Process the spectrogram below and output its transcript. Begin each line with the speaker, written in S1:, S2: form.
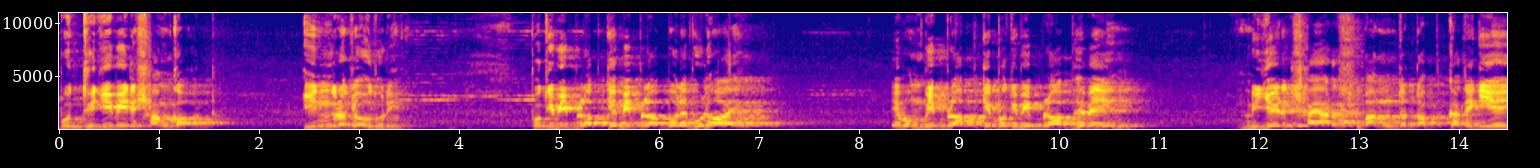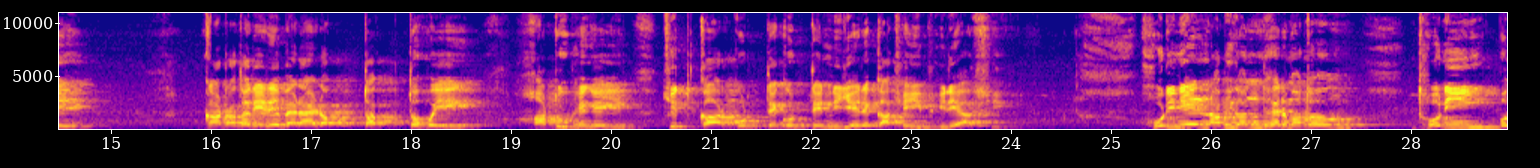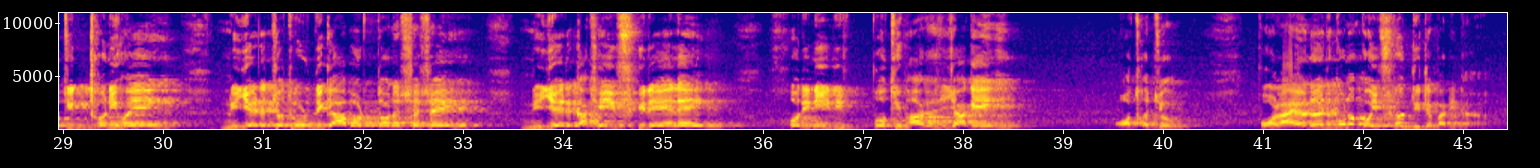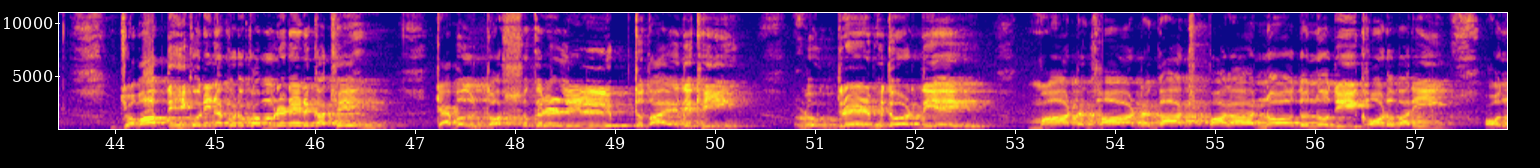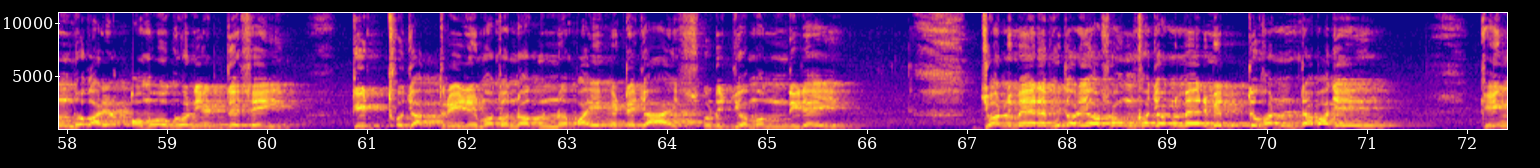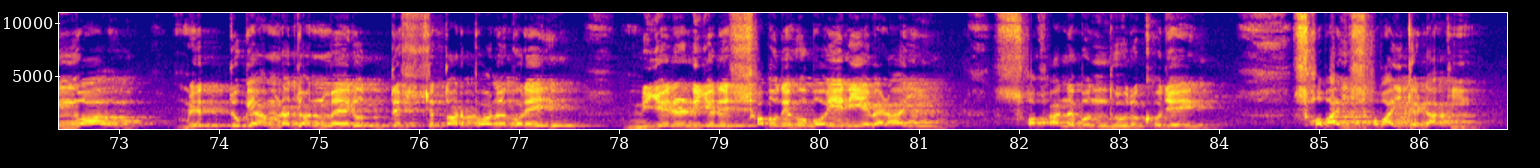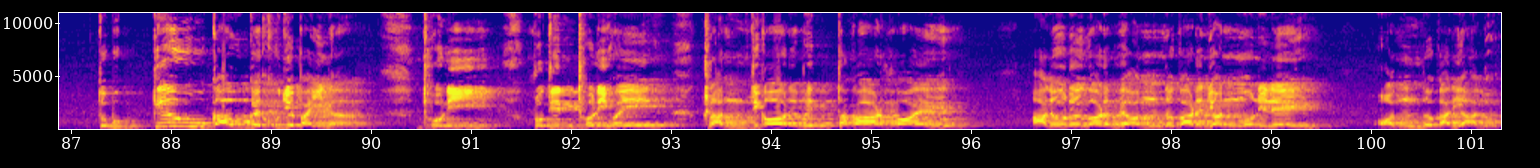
S1: বুদ্ধিজীবীর সংকট। ইন্দ্র চৌধুরী, প্রতি বিপ্লবকে বিপ্লব বলে ভুল হয় এবং বিপ্লবকে প্রতি বিপ্লব ভেবে নিজের ছায়ার সীমান্ত টপকাতে গিয়ে কাঁটাতারের বেড়ায় রক্তাক্ত হয়ে হাঁটু ভেঙে চিৎকার করতে করতে নিজের কাছেই ফিরে আসি। হরিণের নাভিগন্ধের মতো ধ্বনি প্রতিধ্বনি হয়ে নিজের চতুর্দিকে আবর্তন শেষে নিজের কাছেই ফিরে এলে হরিণীর প্রতিভা জাগে। অথচ পলায়নের কোনো কৈফিয়ত দিতে পারি না। জবাবদিহি করি না কোনো কমরেডের কাছে। কেবল দর্শকের নির্লিপ্ততায় দেখি রৌদ্রের ভেতর দিয়ে মাঠ ঘাট গাছপালা, নদ, নদী, ঘরবাড়ি অন্ধকারের অমোঘ নির্দেশেই তীর্থযাত্রীর মতো নগ্ন পায়ে হেঁটে যায় সূর্য মন্দিরে জন্মের ভিতরে অসংখ্য জন্মের মৃত্যু ঘণ্টা বাজে, কিংবা মৃত্যুকে আমরা জন্মের উদ্দেশ্যে তর্পণ করে নিজের নিজের শবদেহ বয়ে নিয়ে বেড়াই শ্মশান বন্ধুর খোঁজে। সবাই সবাইকে ডাকি তবু কেউ কাউকে খুঁজে পাই না। ধ্বনি প্রতিধ্বনি হয়ে ক্লান্তিকর বৃত্তাকার হয়। আলোর গর্ভে অন্ধকার জন্ম নিলে অন্ধকারী আলো।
